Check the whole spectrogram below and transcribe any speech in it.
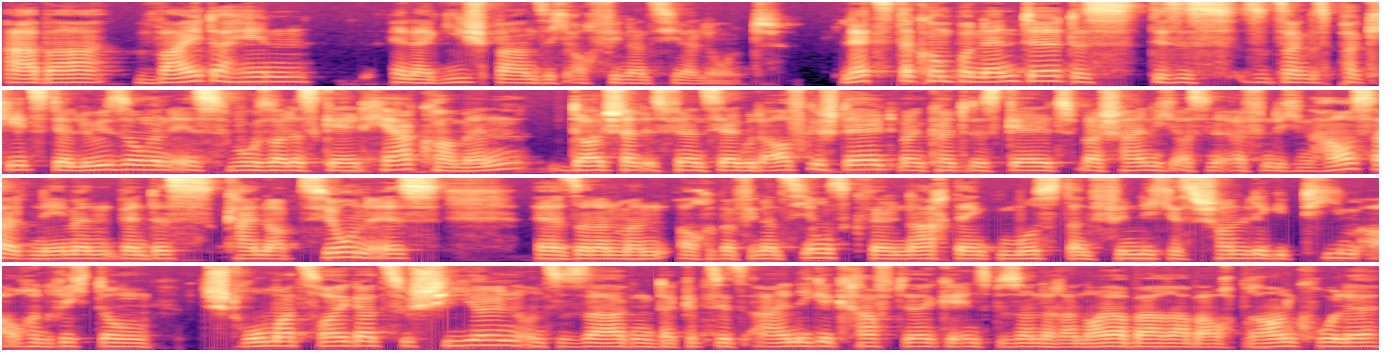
aber weiterhin Energiesparen sich auch finanziell lohnt. Letzte Komponente des, dieses sozusagen des Pakets der Lösungen ist, wo soll das Geld herkommen? Deutschland ist finanziell gut aufgestellt. Man könnte das Geld wahrscheinlich aus dem öffentlichen Haushalt nehmen. Wenn das keine Option ist, äh, sondern man auch über Finanzierungsquellen nachdenken muss, dann finde ich es schon legitim, auch in Richtung Stromerzeuger zu schielen und zu sagen, da gibt es jetzt einige Kraftwerke, insbesondere erneuerbare, aber auch Braunkohle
